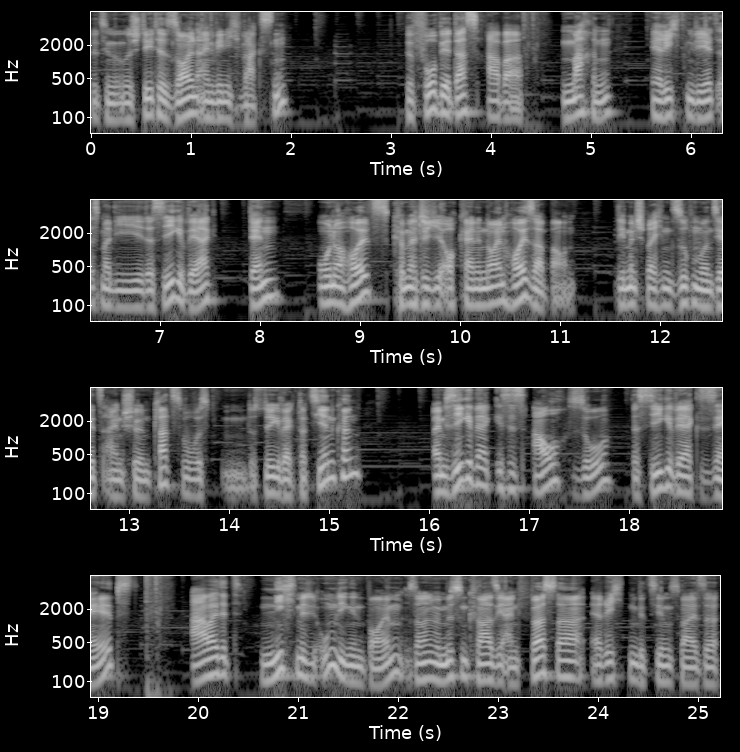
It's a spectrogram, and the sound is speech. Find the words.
bzw. unsere Städte sollen ein wenig wachsen. Bevor wir das aber machen, errichten wir jetzt erstmal die, das Sägewerk, denn ohne Holz können wir natürlich auch keine neuen Häuser bauen. Dementsprechend suchen wir uns jetzt einen schönen Platz, wo wir das Sägewerk platzieren können. Beim Sägewerk ist es auch so, das Sägewerk selbst arbeitet nicht mit den umliegenden Bäumen, sondern wir müssen quasi einen Förster errichten, beziehungsweise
